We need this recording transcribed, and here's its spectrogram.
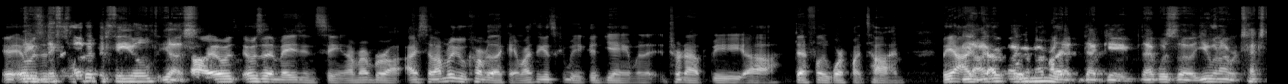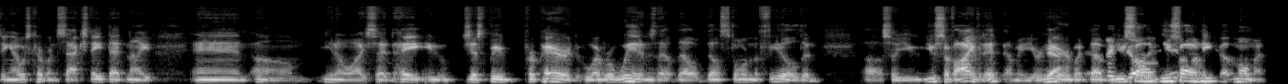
it, it they, was they flooded the field. Yes, oh, it was it was an amazing scene. I remember I said I'm going to go cover that game. I think it's going to be a good game, and it, it turned out to be uh, definitely worth my time. But yeah, yeah I, I, I, remember that that game. That was uh, you and I were texting. I was covering Sac State that night, and um, you know, I said, "Hey, you just be prepared. Whoever wins, they'll they'll they'll storm the field." And uh, so you you survived it. I mean, you're yeah, here, but uh, you saw you saw a neat uh, moment.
